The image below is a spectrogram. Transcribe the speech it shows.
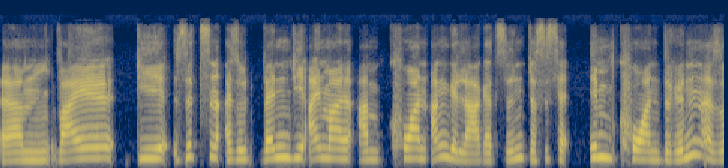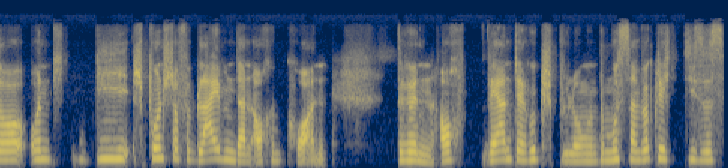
Ähm, weil die sitzen, also wenn die einmal am Korn angelagert sind, das ist ja im Korn drin, also und die Spurenstoffe bleiben dann auch im Korn drin, auch während der Rückspülung. Und du musst dann wirklich dieses,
